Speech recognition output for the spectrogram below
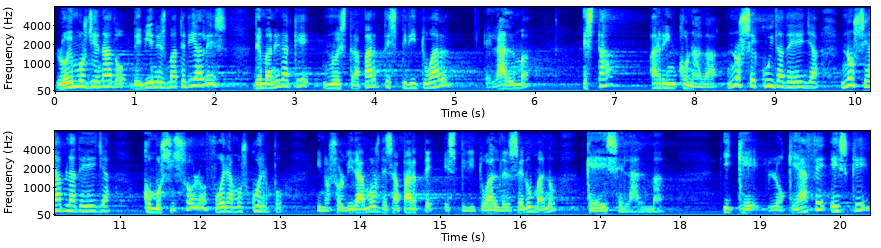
lo hemos llenado de bienes materiales, de manera que nuestra parte espiritual, el alma, está arrinconada, no se cuida de ella, no se habla de ella, como si solo fuéramos cuerpo. Y nos olvidamos de esa parte espiritual del ser humano que es el alma. Y que lo que hace es que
